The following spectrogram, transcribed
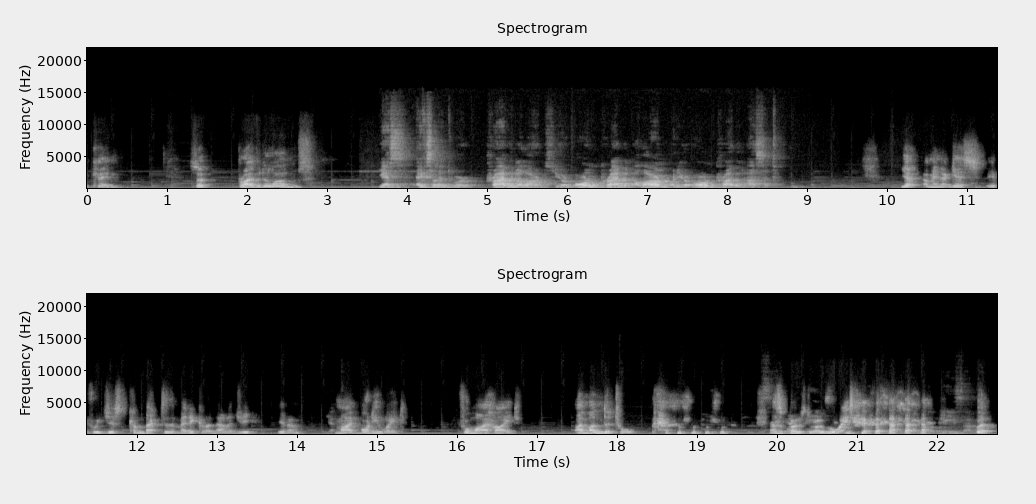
Okay. So private alarms? Yes, excellent word. Private alarms. Your own private alarm or your own private asset. Yeah, I mean, I guess if we just come back to the medical analogy, you know, yeah. my body weight for my height, I'm under tall as opposed to overweight. but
